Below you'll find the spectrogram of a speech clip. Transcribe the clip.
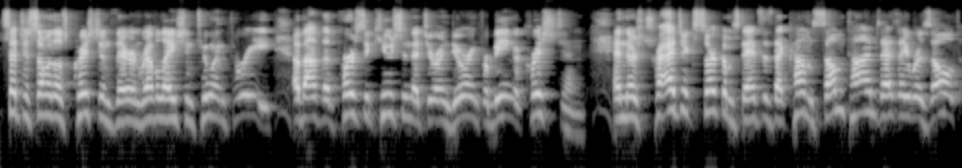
such as some of those Christians there in Revelation 2 and 3 about the persecution that you're enduring for being a Christian. And there's tragic circumstances that come sometimes as a result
